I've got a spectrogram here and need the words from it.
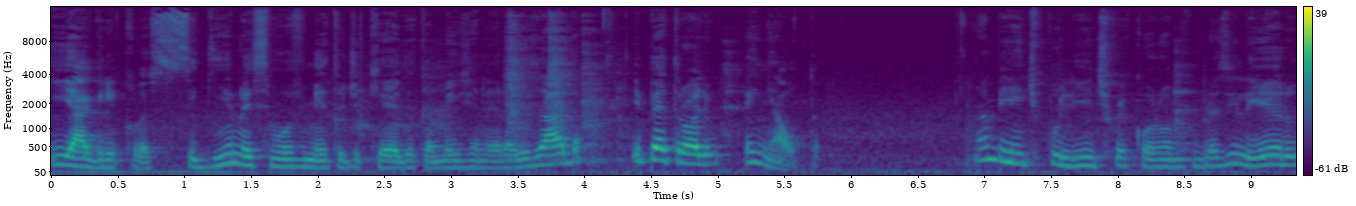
e agrícolas seguindo esse movimento de queda também generalizada e petróleo em alta. Ambiente político e econômico brasileiro,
